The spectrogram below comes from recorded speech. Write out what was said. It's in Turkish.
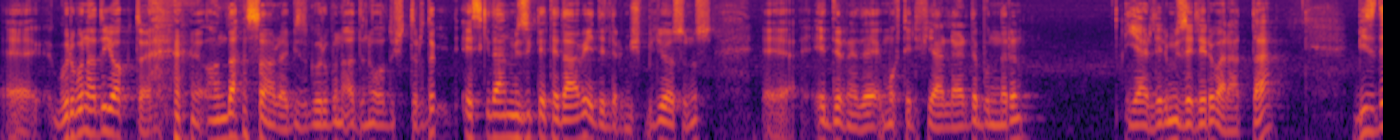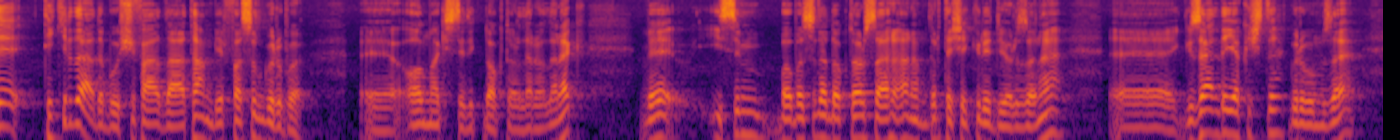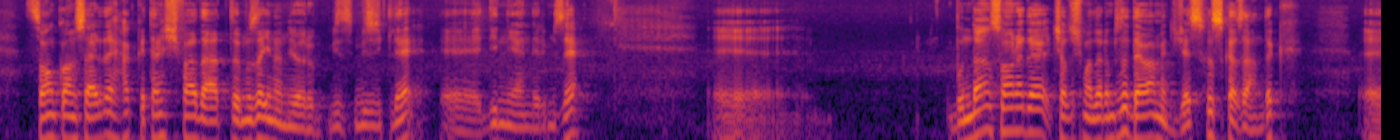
e, grubun adı yoktu. Ondan sonra biz grubun adını oluşturduk. Eskiden müzikle tedavi edilirmiş biliyorsunuz. E, Edirne'de, muhtelif yerlerde bunların yerleri, müzeleri var hatta. Biz de Tekirdağ'da bu şifa dağıtan bir fasıl grubu e, olmak istedik doktorlar olarak. Ve isim babası da Doktor Sara Hanım'dır. Teşekkür ediyoruz ona. E, güzel de yakıştı grubumuza. Son konserde hakikaten şifa dağıttığımıza inanıyorum biz müzikle e, dinleyenlerimize. E, bundan sonra da çalışmalarımıza devam edeceğiz. Hız kazandık. E,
